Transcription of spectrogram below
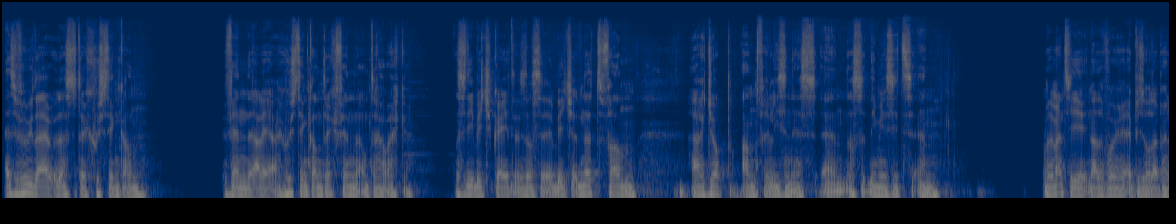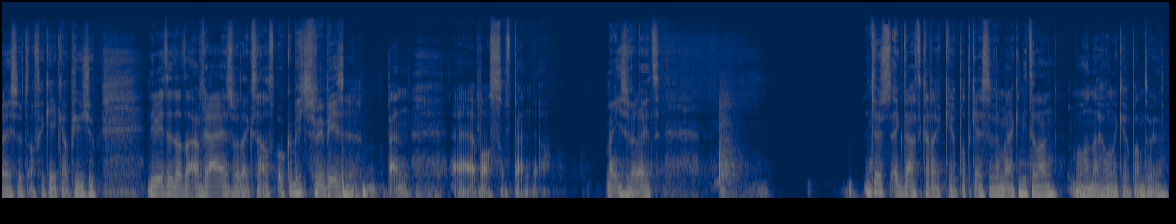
En ze vroeg daar dat ze terug goesting kan vinden. Allee, ja, goesting kan terugvinden om te gaan werken. Dat ze die een beetje kwijt is. Dat ze een beetje het nut van haar job aan het verliezen is. En dat ze het niet meer ziet. En de mensen die naar de vorige episode hebben geluisterd of gekeken op YouTube, die weten dat dat een vraag is waar ik zelf ook een beetje mee bezig ben. Uh, was of ben, ja. Maakt niet zoveel uit. Dus ik dacht, ik ga er een keer een podcast over maken. Niet te lang, maar we gaan daar gewoon een keer op antwoorden.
